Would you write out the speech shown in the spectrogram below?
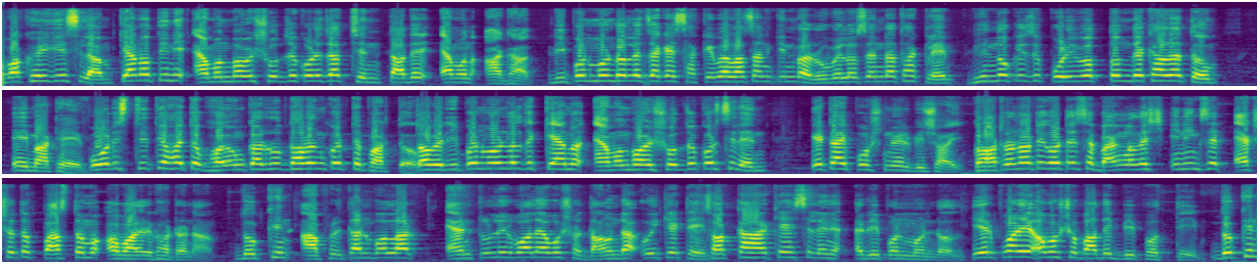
অবাক হয়ে গিয়েছিলাম, কেন তিনি এমনভাবে সহ্য করে যাচ্ছেন তাদের এমন আঘাত? রিপন মন্ডলের জায়গায় সাকিব আল হাসান কিংবা রুবেল হোসেনরা থাকলে ভিন্ন কিছু পরিবর্তন দেখা যেত এই মাঠে। পরিস্থিতি হয়তো ভয়ঙ্কর রূপ ধারণ করতে পারত। তবে রিপন মন্ডল যে কেন এমনভাবে সহ্য করছিলেন এটাই প্রশ্নের বিষয়। ঘটনাটি ঘটেছে বাংলাদেশ ইনিংসের একশত পাঁচতম ওভারের ঘটনা। দক্ষিণ আফ্রিকান বোলার অ্যান্টুলির বলে অবশ্য দাউন্ডা উইকেটে ছক্কা হাঁকিয়েছিলেন রিপন মন্ডল এরপরে অবশ্য বাদে বিপত্তি। দক্ষিণ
